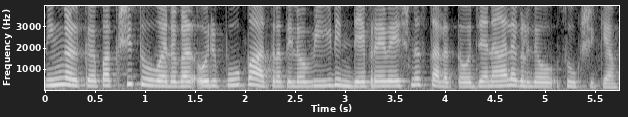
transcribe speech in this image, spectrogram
നിങ്ങൾക്ക് പക്ഷി തൂവലുകൾ ഒരു പൂപാത്രത്തിലോ വീടിന്റെ പ്രവേശന സ്ഥലത്തോ ജനാലകളിലോ സൂക്ഷിക്കാം.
